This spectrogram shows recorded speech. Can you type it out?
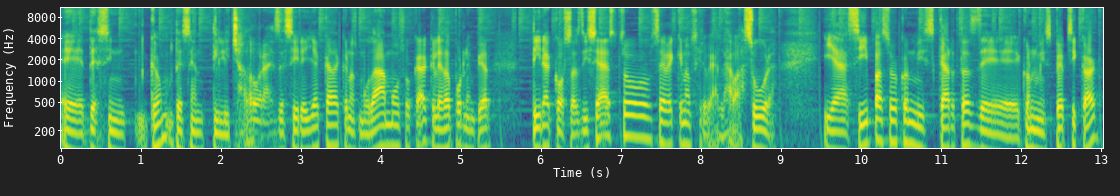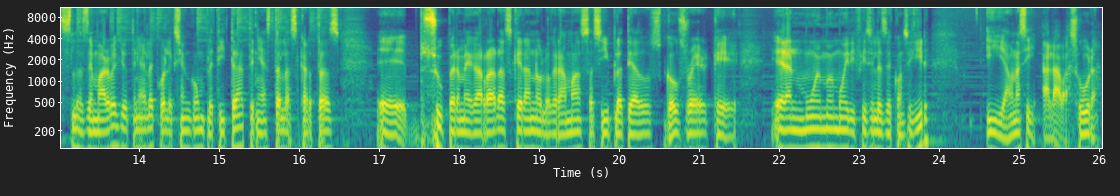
eh, desentilichadora, es decir, ella cada que nos mudamos o cada que le da por limpiar, tira cosas. Dice, ah, esto se ve que no sirve a la basura. Y así pasó con mis cartas de. con mis Pepsi Cards, las de Marvel. Yo tenía la colección completita. Tenía hasta las cartas eh, super mega raras que eran hologramas así plateados, Ghost Rare, que eran muy, muy, muy difíciles de conseguir y aún así a la basura.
